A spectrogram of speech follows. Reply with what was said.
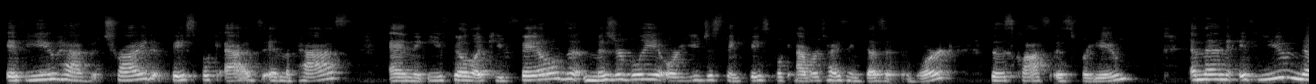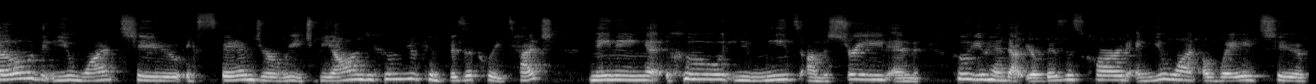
If you have tried Facebook ads in the past and you feel like you failed miserably or you just think Facebook advertising doesn't work, this class is for you. And then if you know that you want to expand your reach beyond who you can physically touch, meaning who you meet on the street and who you hand out your business card, and you want a way to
